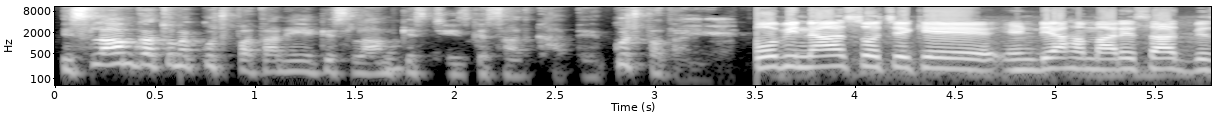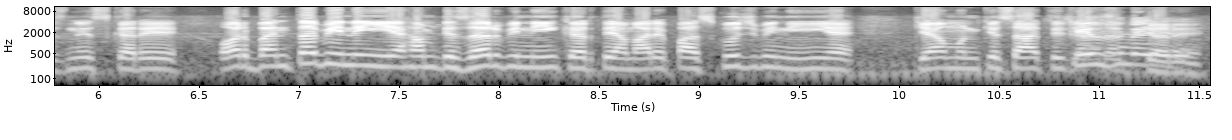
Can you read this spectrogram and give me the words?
इस्लाम का तुम्हें कुछ पता नहीं है कि इस्लाम किस चीज़ के साथ खाते हैं कुछ पता नहीं वो भी ना सोचे कि इंडिया हमारे साथ बिज़नेस करे और बनता भी नहीं है हम डिजर्व भी नहीं करते हमारे पास कुछ भी नहीं है कि हम उनके साथ करें।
